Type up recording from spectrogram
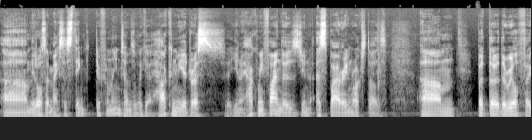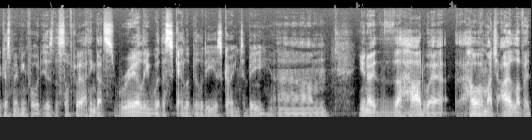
Um, it also makes us think differently in terms of okay, how can we address, you know, how can we find those, you know, aspiring rock stars? Um, but the the real focus moving forward is the software. I think that's really where the scalability is going to be. Um, you know, the hardware. However much I love it,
